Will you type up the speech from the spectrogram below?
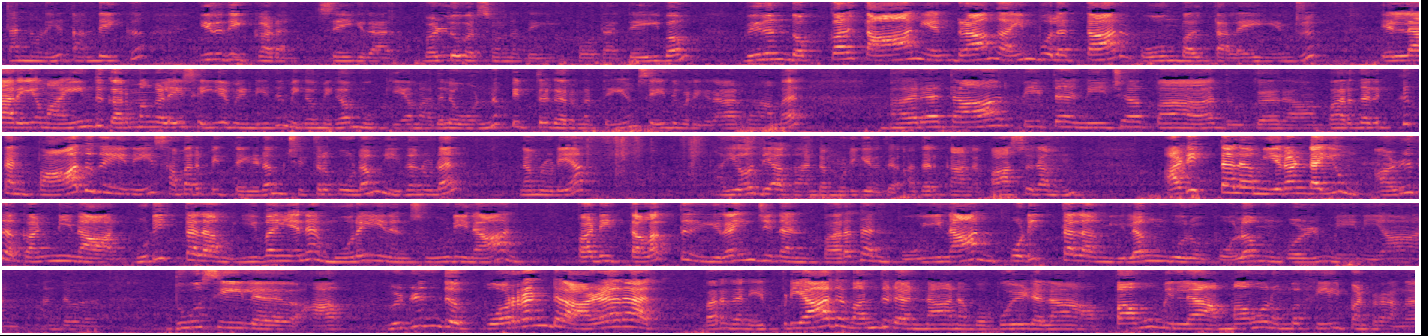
தன்னுடைய தந்தைக்கு இறுதி கடன் செய்கிறார். வள்ளுவர் சொன்னதை போட்ட தெய்வம் விருந்தொக்கல் தான் என்றாங்க ஐம்புலத்தார். ஓம்பல் தலை என்று எல்லாரையும் ஐந்து கர்மங்களை செய்ய வேண்டியது மிக மிக முக்கியம். அதுல ஒண்ணு பித்ரு கர்மத்தையும் செய்து விடுகிறார் ராமர். பரதார்பித நிஜ பாதுகராம் பரதருக்கு தன் பாதுகையினை சமர்ப்பித்த இடம் சித்திரகூடம். இதனுடன் நம்மளுடைய அயோத்தியா காண்டம் முடிகிறது. அதற்கான பாசுரம் அடித்தளம் இரண்டையும் அழுத கண்ணினான் முடித்தளம் இவையென முறையினன் சூடினான் படித்தளத்து இறைஞ்சினன் பரதன் போயினான் பொடித்தளம் இளங்குரு பொலங்கொள் மேனியான். அந்த தூசியில விழுந்து புரண்டு அழற பரதன் எப்படியாவது வந்துடன்னா நம்ம போயிடலாம். அப்பாவும் இல்ல அம்மாவும் ரொம்ப ஃபீல் பண்றாங்க.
